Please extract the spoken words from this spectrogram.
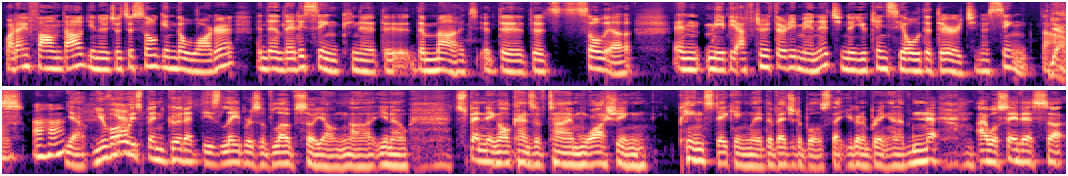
what I found out, you know, just to soak in the water and then let it sink, you know, the the mud, the the soil, and maybe after 30 minutes, you know, you can see all the dirt, you know, sink down. Yes. Uh huh. Yeah. You've Yeah. always been good at these labors of love, Seo-young. Uh, you know, spending all kinds of time washing painstakingly the vegetables that you're going to bring. And I've ne- I will say this, uh,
